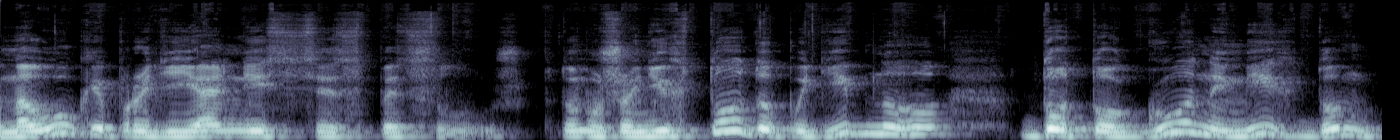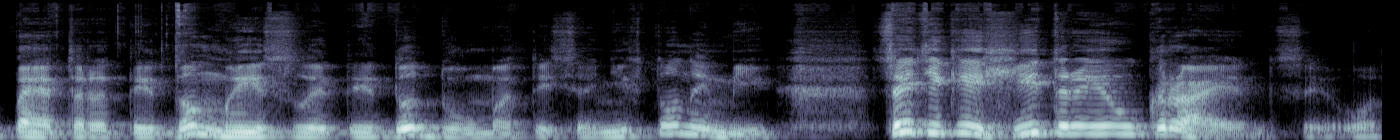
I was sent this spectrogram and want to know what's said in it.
науки про діяльність спецслужб. Тому що ніхто до подібного до того не міг домпетрити, домислити, додуматися. Ніхто не міг. Це тільки хитрі українці. От.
